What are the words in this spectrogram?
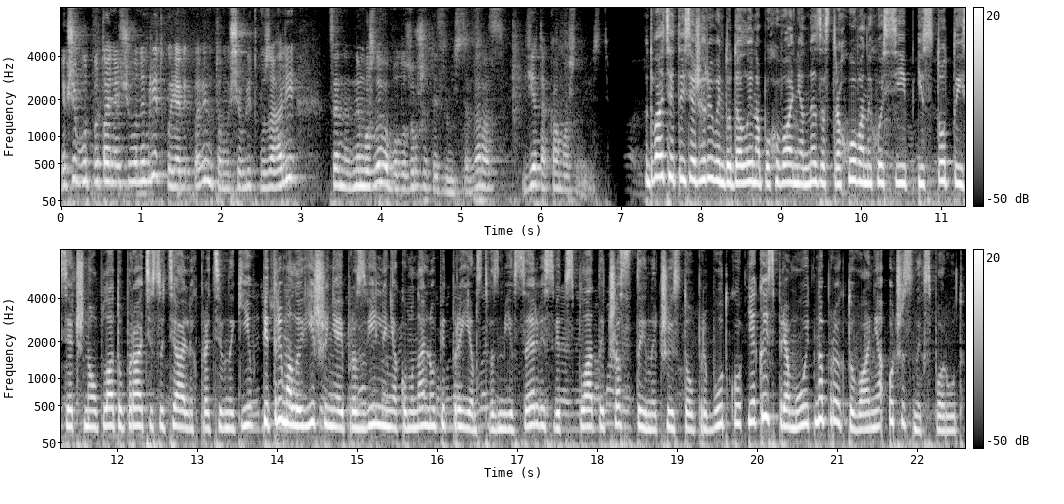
Якщо будуть питання, чого не влітку, я відповім, тому що влітку взагалі це неможливо було зрушити з місця. Зараз є така можливість. 20 тисяч гривень додали на поховання незастрахованих осіб і 100 тисяч на оплату праці соціальних працівників. Підтримали рішення і про звільнення комунального підприємства «Зміївсервіс» від сплати частини чистого прибутку, який спрямують на проєктування очисних споруд.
